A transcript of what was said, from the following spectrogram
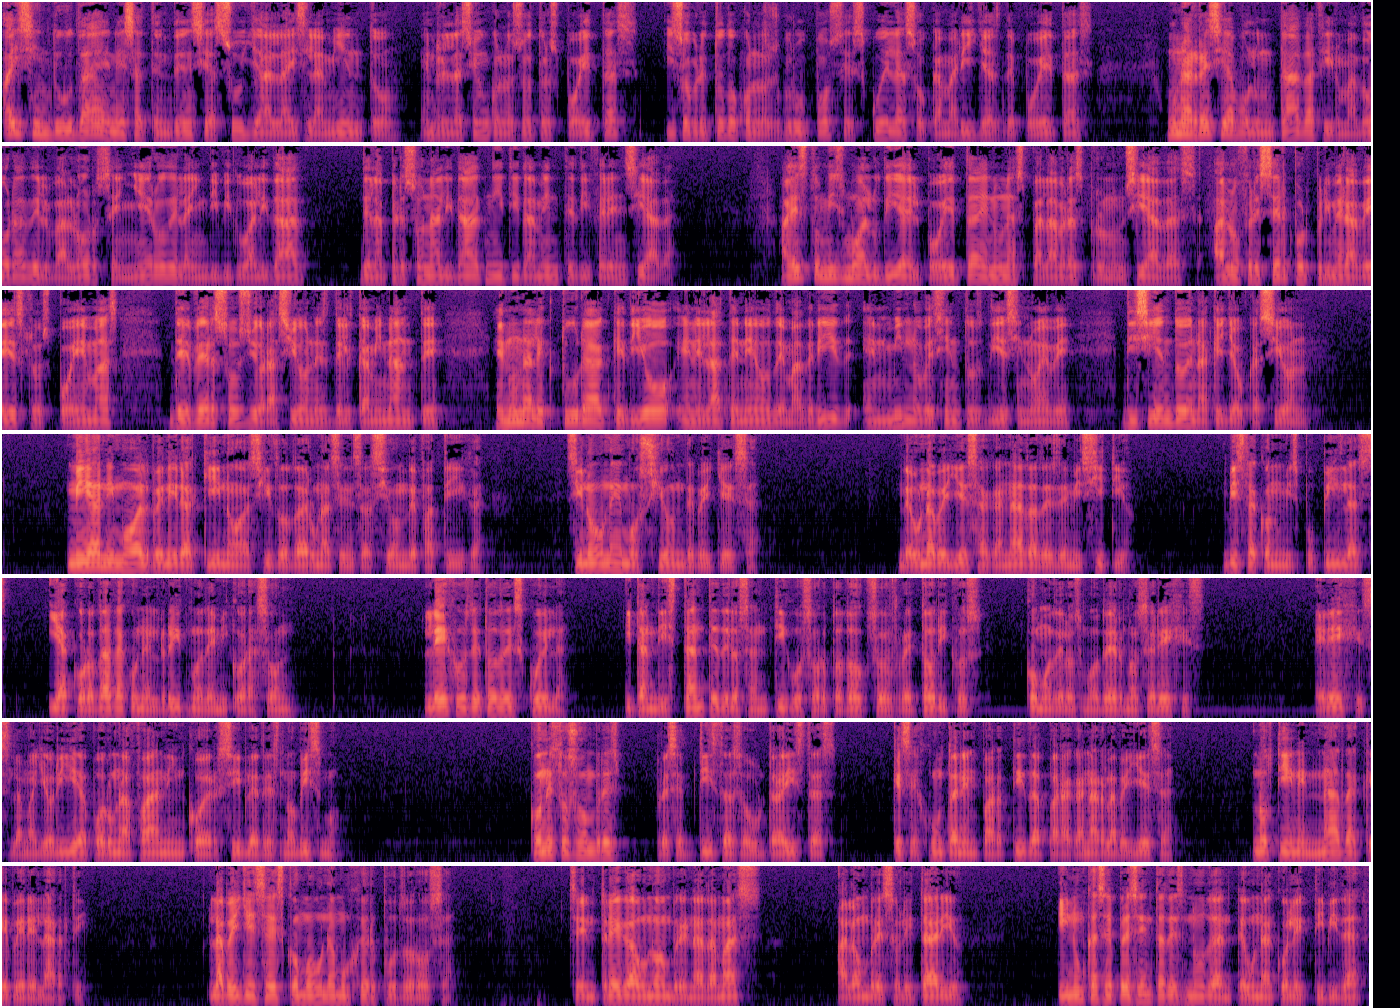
Hay sin duda en esa tendencia suya al aislamiento en relación con los otros poetas y sobre todo con los grupos, escuelas o camarillas de poetas, una recia voluntad afirmadora del valor señero de la individualidad, de la personalidad nítidamente diferenciada. A esto mismo aludía el poeta en unas palabras pronunciadas al ofrecer por primera vez los poemas de versos y oraciones del caminante en una lectura que dio en el Ateneo de Madrid en 1919, diciendo en aquella ocasión Mi ánimo al venir aquí no ha sido dar una sensación de fatiga, sino una emoción de belleza, de una belleza ganada desde mi sitio, vista con mis pupilas y acordada con el ritmo de mi corazón, lejos de toda escuela, y tan distante de los antiguos ortodoxos retóricos como de los modernos herejes, herejes la mayoría por un afán incoercible de snobismo. Con estos hombres preceptistas o ultraístas que se juntan en partida para ganar la belleza, no tiene nada que ver el arte. La belleza es como una mujer pudorosa. Se entrega a un hombre nada más, al hombre solitario, y nunca se presenta desnuda ante una colectividad.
